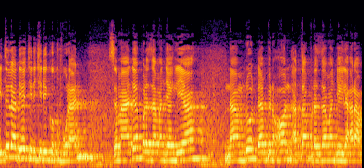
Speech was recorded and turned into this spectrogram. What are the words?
itulah dia ciri-ciri kekufuran sama ada pada zaman jahiliyah Namrud dan Fir'aun atau pada zaman jahiliyah Arab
